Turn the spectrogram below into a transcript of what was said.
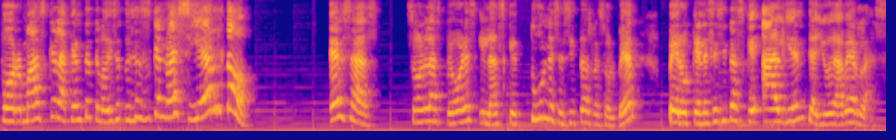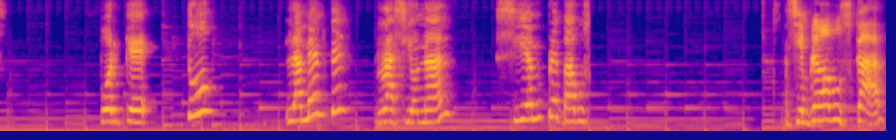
por más que la gente te lo dice, tú dices, es que no es cierto. Esas son las peores y las que tú necesitas resolver, pero que necesitas que alguien te ayude a verlas. Porque tú, la mente racional, siempre va a buscar siempre va a buscar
